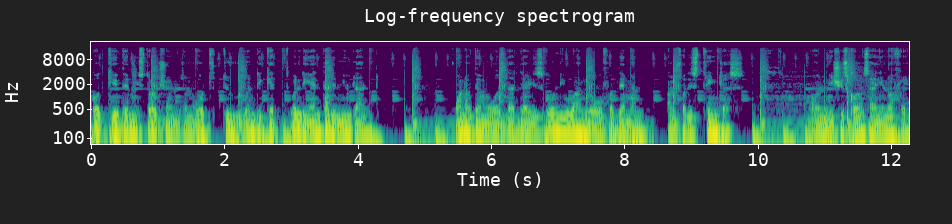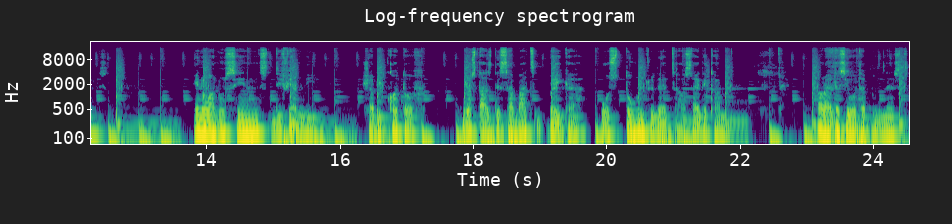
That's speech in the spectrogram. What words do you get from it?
God gave them instructions on what to do when they get when they enter the new land. One of them was that there is only one law for them and, and for the strangers on issues concerning offerings. Anyone who sins differently shall be cut off, just as the Sabbath breaker was stoned to death outside the camp. Alright, let's see what happens next.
